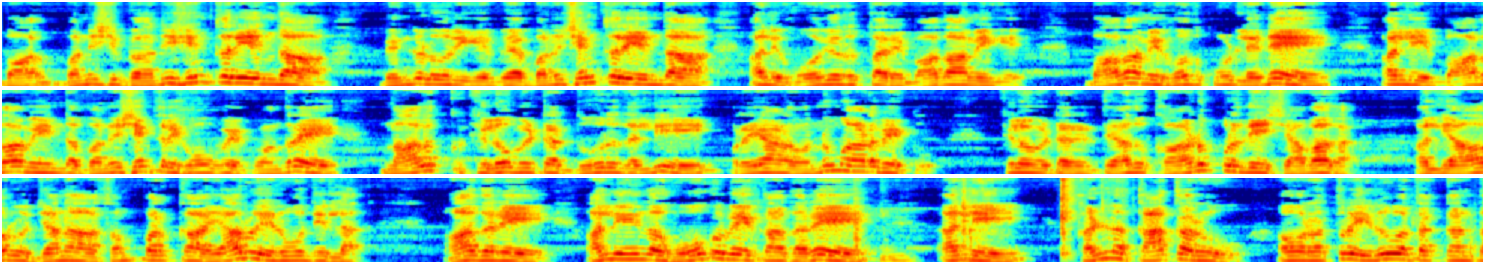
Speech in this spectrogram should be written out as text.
ಬಾ, ಬನಶಿ, ಬನಶಂಕರಿಯಿಂದ ಬೆಂಗಳೂರಿಗೆ ಬನಶಂಕರಿಯಿಂದ ಅಲ್ಲಿ ಹೋಗಿರುತ್ತಾರೆ ಬಾದಾಮಿಗೆ. ಬಾದಾಮಿಗೆ ಹೋದ ಕೂಡಲೇ ಅಲ್ಲಿ ಬಾದಾಮಿಯಿಂದ ಬನಶಂಕರಿಗೆ ಹೋಗಬೇಕು ಅಂದರೆ ನಾಲ್ಕು ಕಿಲೋಮೀಟರ್ ದೂರದಲ್ಲಿ ಪ್ರಯಾಣವನ್ನು ಮಾಡಬೇಕು. ಕಿಲೋಮೀಟರ್ ಇರುತ್ತೆ. ಅದು ಕಾಡು ಪ್ರದೇಶ ಆವಾಗ ಅಲ್ಲಿ ಯಾರು ಜನ ಸಂಪರ್ಕ ಯಾರು ಇರುವುದಿಲ್ಲ. ಆದರೆ ಅಲ್ಲಿಂದ ಹೋಗಬೇಕಾದರೆ ಅಲ್ಲಿ ಕಳ್ಳ ಕಾಕರು ಅವರ ಹತ್ರ ಇರುವತಕ್ಕಂಥ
